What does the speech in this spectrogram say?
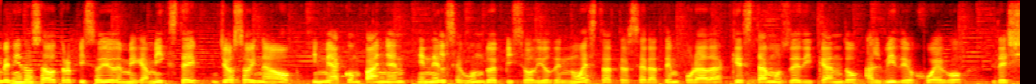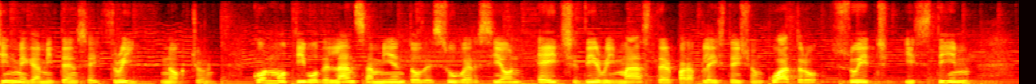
Bienvenidos a otro episodio de Mega Mixtape. Yo soy Naop y me acompañan en el segundo episodio de nuestra tercera temporada que estamos dedicando al videojuego de Shin Megami Tensei 3 Nocturne. Con motivo del lanzamiento de su versión HD Remaster para PlayStation 4, Switch y Steam,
